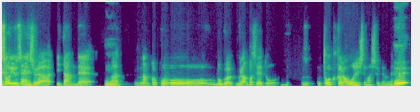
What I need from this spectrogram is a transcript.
そういう選手がいたんで、うんあなんかこう、僕はグランパスエイトを遠くから応援してましたけどね。え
